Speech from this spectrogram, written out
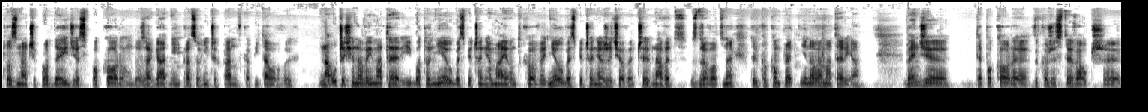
to znaczy podejdzie z pokorą do zagadnień pracowniczych planów kapitałowych, nauczy się nowej materii, bo to nie ubezpieczenia majątkowe, nie ubezpieczenia życiowe, czy nawet zdrowotne, tylko kompletnie nowa materia. Będzie tę pokorę wykorzystywał przy,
